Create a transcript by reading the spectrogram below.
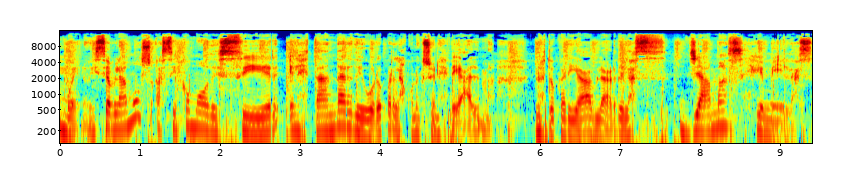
Bueno, y si hablamos así como decir el estándar de oro para las conexiones de alma, nos tocaría hablar de las llamas gemelas.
